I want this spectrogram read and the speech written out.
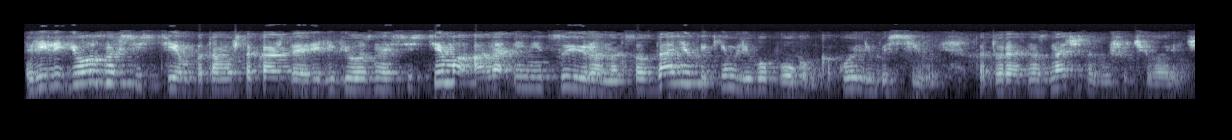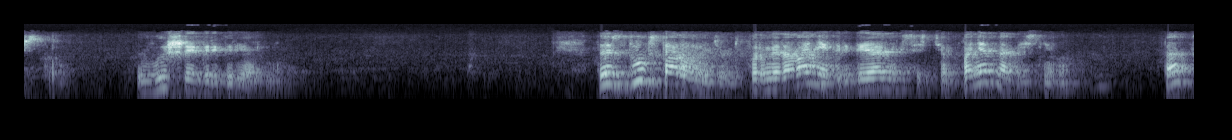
религиозных систем, потому что каждая религиозная система, она инициирована к созданию каким-либо богом, какой-либо силой, которая однозначно выше человеческого, выше эгрегориального. То есть с двух сторон идет формирование эгрегориальных систем. Понятно объяснила? Да?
